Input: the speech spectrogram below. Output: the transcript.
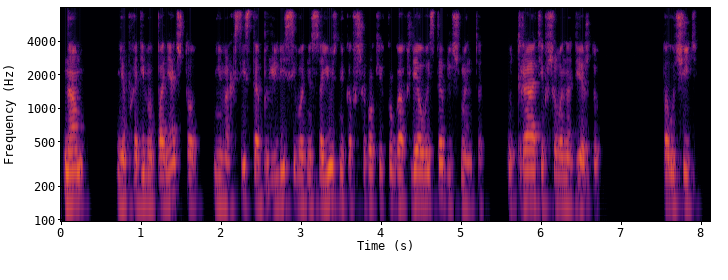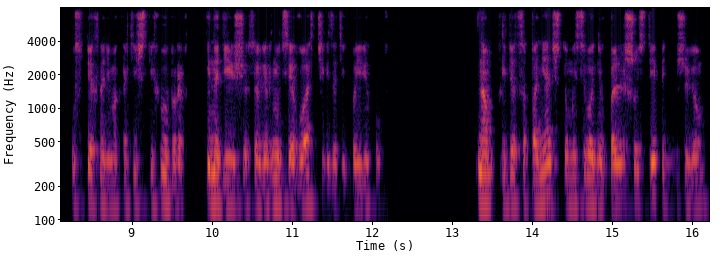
Нам необходимо понять, что не марксисты обрели сегодня союзников в широких кругах левого истеблишмента, утратившего надежду получить успех на демократических выборах и надеющегося вернуть себе власть через этих боевиков. Нам придется понять, что мы сегодня в большой степени живем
